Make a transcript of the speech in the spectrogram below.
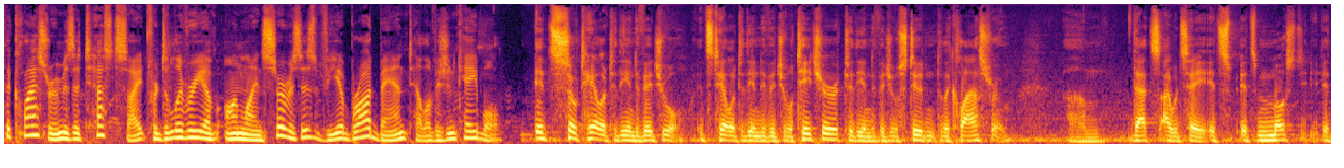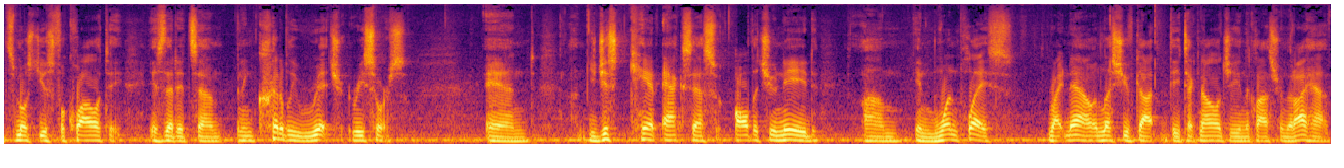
The classroom is a test site for delivery of online services via broadband television cable. It's so tailored to the individual. It's tailored to the individual teacher, to the individual student, to the classroom. Um, that's, I would say, its, its, most, its most useful quality is that it's um, an incredibly rich resource. And um, you just can't access all that you need um, in one place right now unless you've got the technology in the classroom that I have.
